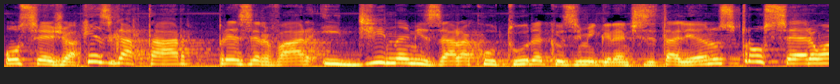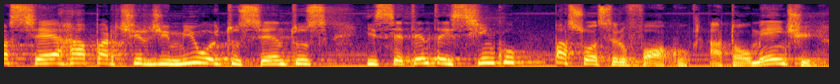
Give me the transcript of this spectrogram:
ou seja, resgatar, preservar e dinamizar a cultura que os imigrantes italianos trouxeram à serra a partir de 1875 passou a ser o foco. Atualmente,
